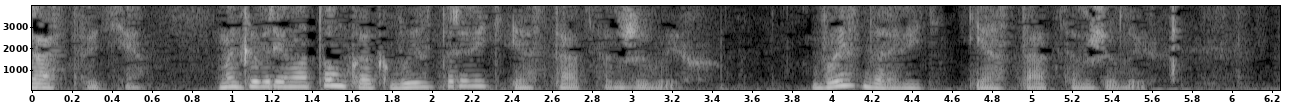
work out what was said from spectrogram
Здравствуйте. Мы говорим о том, как выздороветь и остаться в живых. Выздороветь и остаться в живых.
